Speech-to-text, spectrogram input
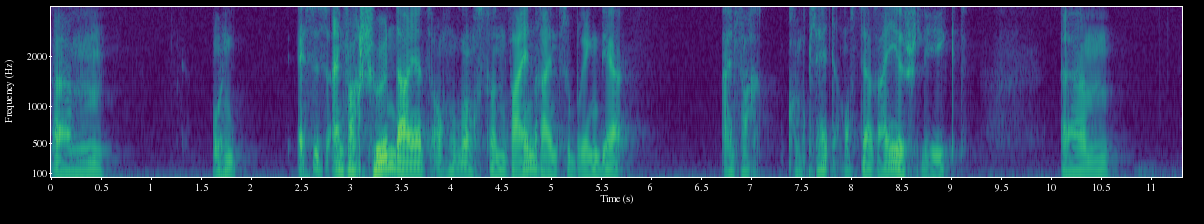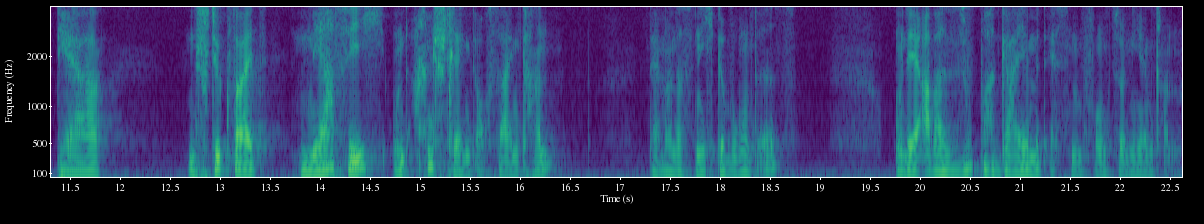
Ähm, und es ist einfach schön, da jetzt auch noch so einen Wein reinzubringen, der einfach komplett aus der Reihe schlägt, ähm, der ein Stück weit nervig und anstrengend auch sein kann, wenn man das nicht gewohnt ist. Und der aber super geil mit Essen funktionieren kann.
